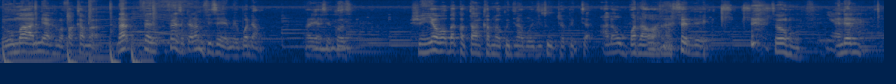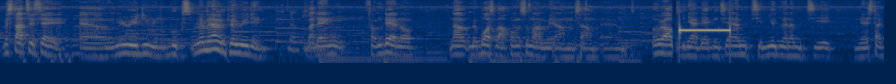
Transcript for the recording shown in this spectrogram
The woman me ne meaka mafa camera Now first first kora na mefi down. I just say mm-hmm. because aseɛ cause hwee yɛ wɔ bɛkɔta camera kɔgyina bɔdi sɛ wotwa picture? I don't da wɔ anasɛ de so ho yeah. and then um, me started say uh, me reading with books. Me me na me pay reading. Okay. but then from there no Now me boss baako nso ma me um, some um, oral bi de nti na me tie me adwuma na me tie na I start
